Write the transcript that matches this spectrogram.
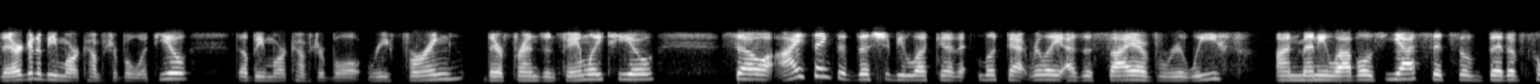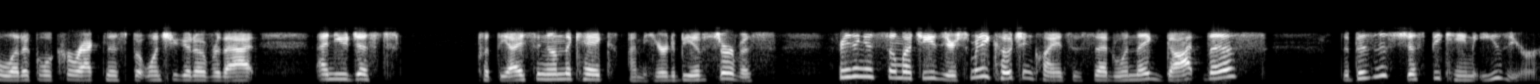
They're going to be more comfortable with you. They'll be more comfortable referring their friends and family to you. So I think that this should be looked at looked at really as a sigh of relief on many levels. Yes, it's a bit of political correctness, but once you get over that and you just put the icing on the cake, I'm here to be of service. Everything is so much easier. So many coaching clients have said when they got this, the business just became easier.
